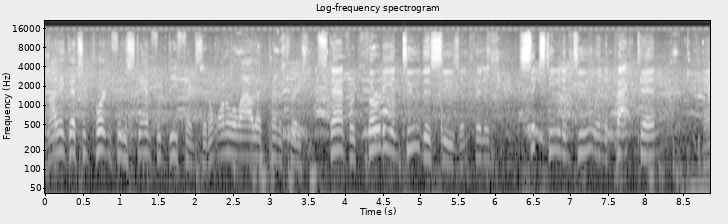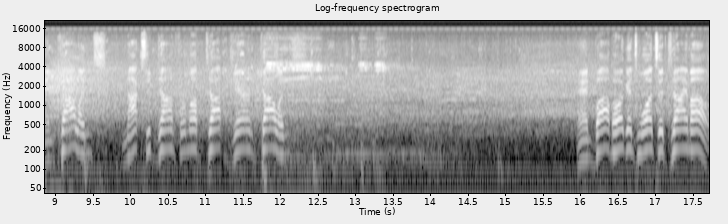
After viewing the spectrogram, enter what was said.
And I think that's important for the Stanford defense. They don't want to allow that penetration. Stanford 30 and 2 this season, finished 16 and 2 in the Pac-10. And Collins knocks it down from up top. Jarron Collins And Bob Huggins wants a timeout.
